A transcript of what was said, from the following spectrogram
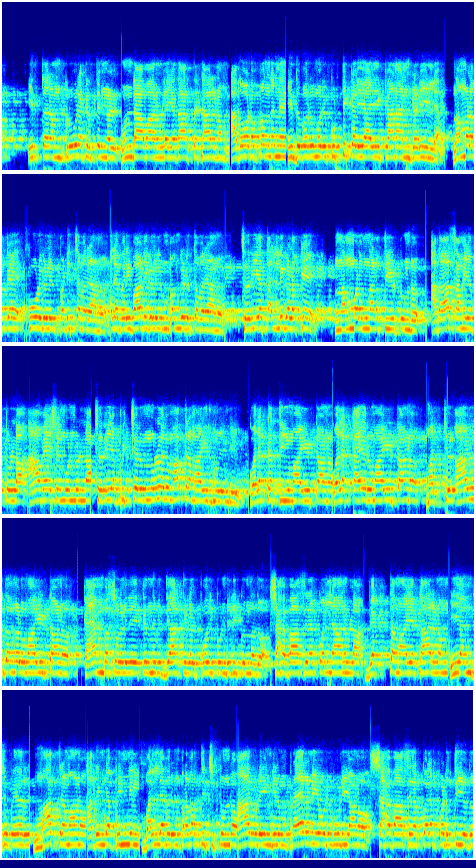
ഇത്തരം ക്രൂരകൃത്യങ്ങൾ ഉണ്ടാവാനുള്ള യഥാർത്ഥ കാരണം. അതോടൊപ്പം തന്നെ ഇത് വെറും ഒരു കുട്ടിക്കളിയായി കാണാൻ കഴിയില്ല. നമ്മളൊക്കെ സ്കൂളുകളിൽ പഠിച്ചവരാണ്. പല പരിപാടികളിലും പങ്കെടുത്തവരാണ്. ചെറിയ തല്ലുകളൊക്കെ നമ്മളും നടത്തിയിട്ടുണ്ട്. അത് ആ സമയത്തുള്ള ആവേശം കൊണ്ടുള്ള ചെറിയ പിച്ചലും നുള്ളലും മാത്രമായിരുന്നു എങ്കിൽ കൊലക്കത്തിയുമായിട്ടാണ് കൊലക്കയറുമായിട്ടാണ് മറ്റ് ആയുധങ്ങളുമായിട്ടാണ് ക്യാമ്പസുകളിലേക്ക് ഇന്ന് വിദ്യാർത്ഥികൾ പോയിക്കൊണ്ടിരിക്കുന്നത്. ഷഹബാസിനെ കൊല്ലാനുള്ള വ്യക്തമായ കാരണം ഈ അഞ്ചു പേർ മാത്രമാണോ? അതിന്റെ പിന്നിൽ വല്ലവരും പ്രവർത്തിച്ചിട്ടുണ്ടോ? ആരുടെയെങ്കിലും പ്രേരണയോടുകൂടിയാണോ ഷഹബാസിനെ കൊലപ്പെടുത്തിയത്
